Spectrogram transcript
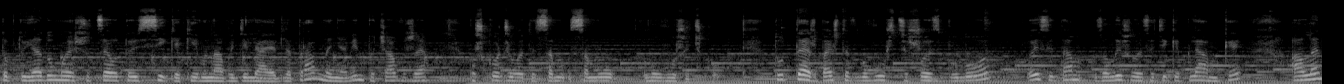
Тобто, я думаю, що це той сік, який вона виділяє для травлення, він почав вже пошкоджувати сам, саму ловушечку. Тут теж, бачите, в ловушці щось було, ось і там залишилися тільки плямки, але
